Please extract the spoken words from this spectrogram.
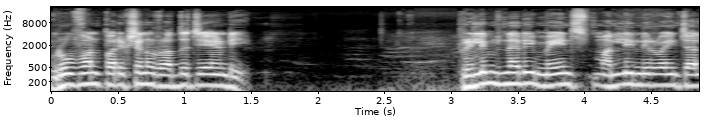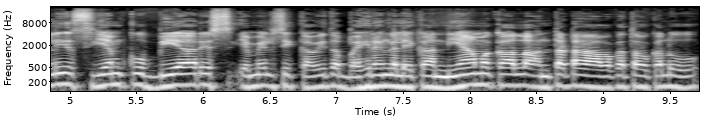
గ్రూప్ వన్ పరీక్షను రద్దు చేయండి. ప్రిలిమినరీ మెయిన్స్ మళ్ళీ నిర్వహించాలి. సీఎంకు బీఆర్ఎస్ ఎమ్మెల్సీ కవిత బహిరంగ లేఖ నియామకాల అంతటా అవకతవకలు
